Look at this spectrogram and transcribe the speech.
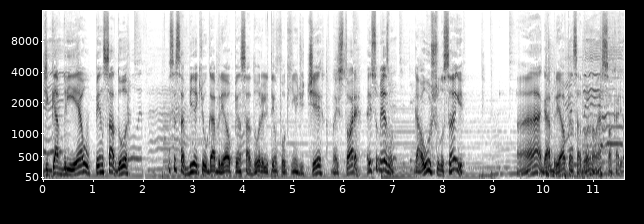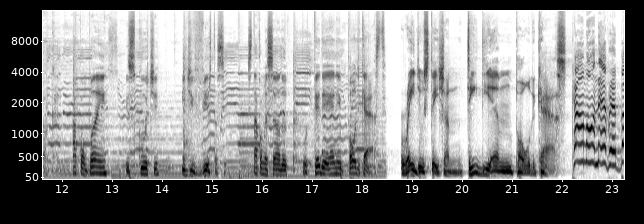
de Gabriel Pensador. Você sabia que o Gabriel Pensador ele tem um pouquinho de tchê na história? É isso mesmo, gaúcho no sangue? Ah, Gabriel Pensador não é só carioca. Acompanhe, escute e divirta-se. Está começando o TDN Podcast. Radio Station TDN Podcast. Come on, everybody.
